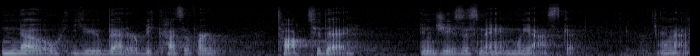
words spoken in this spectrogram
know you better because of our talk today. In Jesus' name we ask it. Amen.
